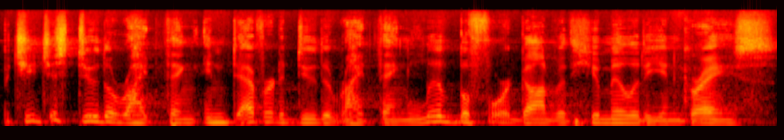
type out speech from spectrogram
But you just do the right thing, endeavor to do the right thing, live before God with humility and grace.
